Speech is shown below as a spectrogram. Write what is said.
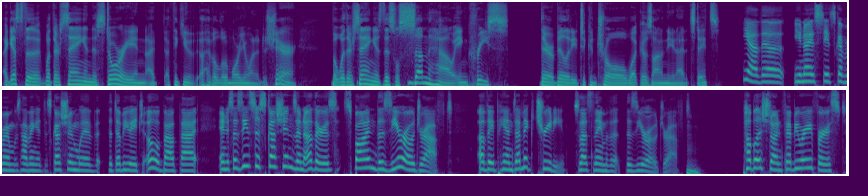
I guess the what they're saying in this story, and I, I think you have a little more you wanted to share, but what they're saying is this will somehow increase their ability to control what goes on in the United States. Yeah, the United States government was having a discussion with the WHO about that, and it says these discussions and others spawned the zero draft of a pandemic treaty. So that's the name of it, the zero draft. Hmm. Published on February 1st,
